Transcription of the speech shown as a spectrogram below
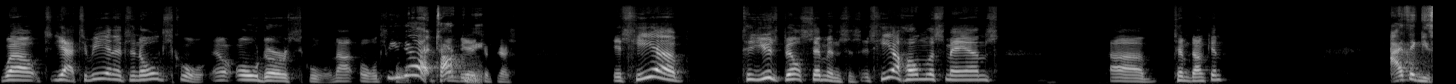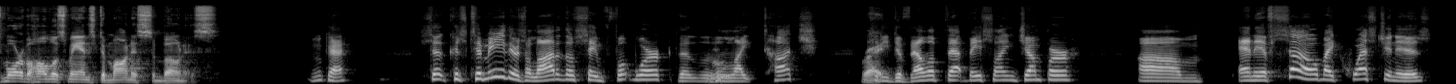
Well, yeah, to me, and it's an old school, uh, older school, not old school. Yeah? Talk to me. comparison. Is he a to use Bill Simmons? Is, he a homeless man's uh, Tim Duncan? I think he's more of a homeless man's Domantas Sabonis. Okay. So, because to me, there's a lot of those same footwork, the, the Mhm. light touch. Right. Did he develop that baseline jumper? Um, and if so, my question is,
